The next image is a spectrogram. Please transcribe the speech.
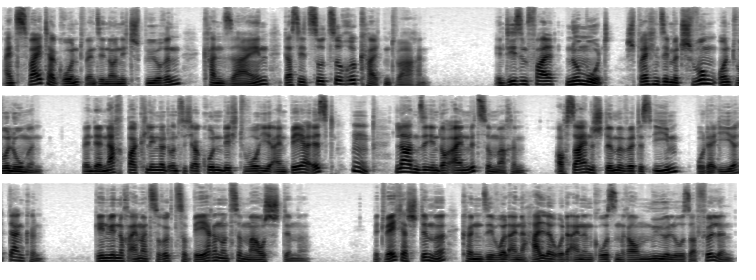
Ein zweiter Grund, wenn Sie noch nichts spüren, kann sein, dass Sie zu zurückhaltend waren. In diesem Fall nur Mut. Sprechen Sie mit Schwung und Volumen. Wenn der Nachbar klingelt und sich erkundigt, wo hier ein Bär ist, hm, laden Sie ihn doch ein, mitzumachen. Auch seine Stimme wird es ihm oder ihr danken. Gehen wir noch einmal zurück zur Bären- und zur Mausstimme. Mit welcher Stimme können Sie wohl eine Halle oder einen großen Raum müheloser füllen?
